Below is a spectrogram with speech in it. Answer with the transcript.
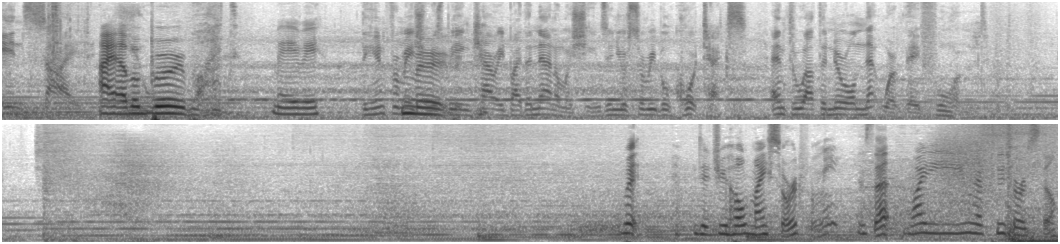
inside. I have a bird. Maybe. The information is being carried by the nanomachines in your cerebral cortex and throughout the neural network they formed. Wait, did you hold my sword for me? Is that why do you have two swords still?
